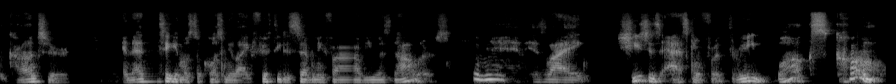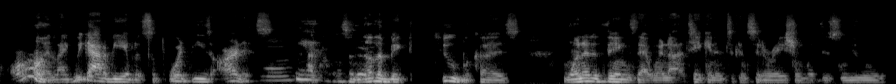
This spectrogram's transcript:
in concert, and that ticket must have cost me like fifty to seventy five U.S. dollars. Mhm. And it's like she's just asking for three bucks. Come on, like we got to be able to support these artists. Yeah. I think that's another big thing too, because one of the things that we're not taking into consideration with this new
